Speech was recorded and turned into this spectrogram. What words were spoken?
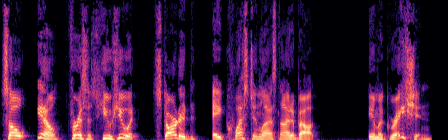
So, you know, for instance, Hugh Hewitt started a question last night about immigration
